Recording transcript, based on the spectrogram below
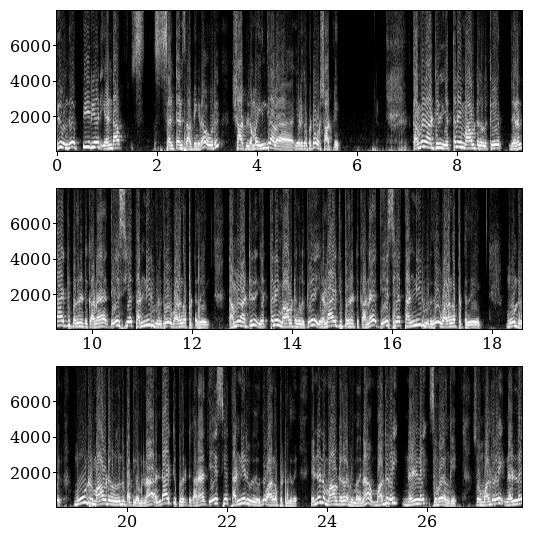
இது வந்து பீரியட் எண்ட் ஆஃப் சென்டென்ஸ் அப்படிங்கிற ஒரு ஷார்ட் ஃபிலிம் நம்ம இந்தியாவில் எடுக்கப்பட்ட ஒரு ஷார்ட் ஃபிலிம் தமிழ்நாட்டில் எத்தனை மாவட்டங்களுக்கு இரண்டாயிரத்தி பதினெட்டுக்கான தேசிய தண்ணீர் விருது வழங்கப்பட்டது? தமிழ்நாட்டில் எத்தனை மாவட்டங்களுக்கு இரண்டாயிரத்தி பதினெட்டுக்கான தேசிய தண்ணீர் விருது வழங்கப்பட்டது? மூன்று மூன்று மாவட்டங்களுக்கு வந்து பார்த்தீங்க அப்படின்னா ரெண்டாயிரத்தி பதினெட்டுக்கான தேசிய தண்ணீர் விருது வந்து வழங்கப்பட்டிருக்குது. என்னென்ன மாவட்டங்கள் அப்படின்னு பார்த்தீங்கன்னா மதுரை நெல்லை சிவகங்கை. ஸோ மதுரை நெல்லை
